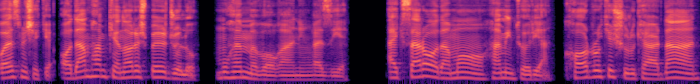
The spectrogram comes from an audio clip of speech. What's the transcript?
باعث میشه که آدم هم کنارش بره جلو. مهمه واقعا این قضیه. اکثر آدما همینطورین. کار رو که شروع کردن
